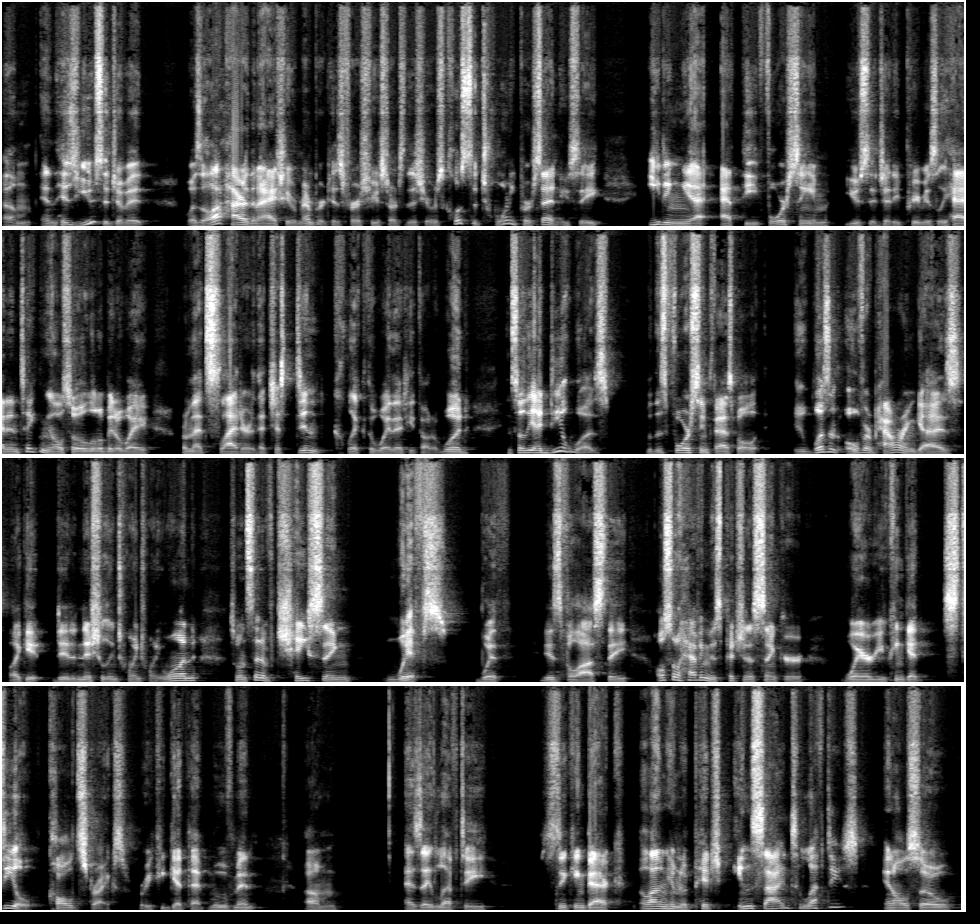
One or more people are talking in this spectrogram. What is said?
Um, and his usage of it was a lot higher than I actually remembered his first few starts of this year. Was close to 20%, you see, eating at, at the four seam usage that he previously had and taking also a little bit away from that slider that just didn't click the way that he thought it would. And so the idea was with this four seam fastball, it wasn't overpowering guys like it did initially in 2021. So instead of chasing whiffs with his velocity, also having this pitch in a sinker where you can get steal called strikes, where you can get that movement um, as a lefty, sneaking back, allowing him to pitch inside to lefties, and also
